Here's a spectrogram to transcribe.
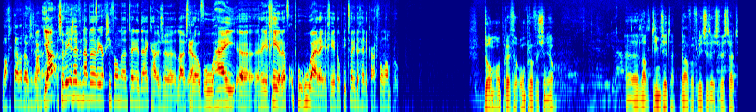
Mag ik daar wat over zeggen? Ja, zullen we eerst even naar de reactie van eh, trainer Dijkhuizen luisteren... Ja. over hoe hij eh, reageerde, of op hoe, hoe hij reageerde op die tweede gele kaart van Lamproe. Dom, onprof- onprofessioneel. Eh, laat het team zitten. Daarvoor verliezen ze deze wedstrijd.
